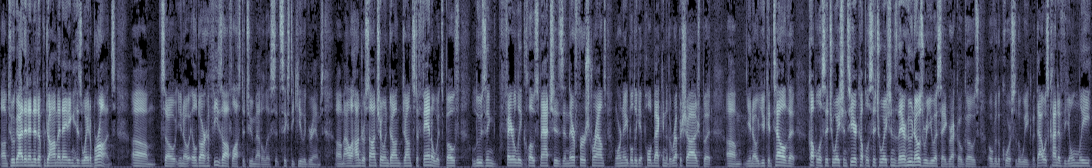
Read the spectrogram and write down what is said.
um, to a guy that ended up dominating his way to bronze. Um, so, you know, Ildar Hafizov lost to two medalists at 60 kilograms. Um, Alejandro Sancho and Don, John Stefanowicz both losing fairly close matches in their first rounds, weren't able to get pulled back into the repechage. But, um, you know, you could tell that a couple of situations here, a couple of situations there. Who knows where USA Greco goes over the course of the week? But that was kind of the only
